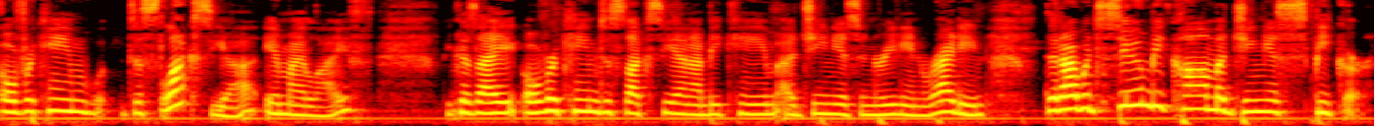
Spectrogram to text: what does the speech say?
overcame dyslexia in my life, because I overcame dyslexia and I became a genius in reading and writing, that I would soon become a genius speaker.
